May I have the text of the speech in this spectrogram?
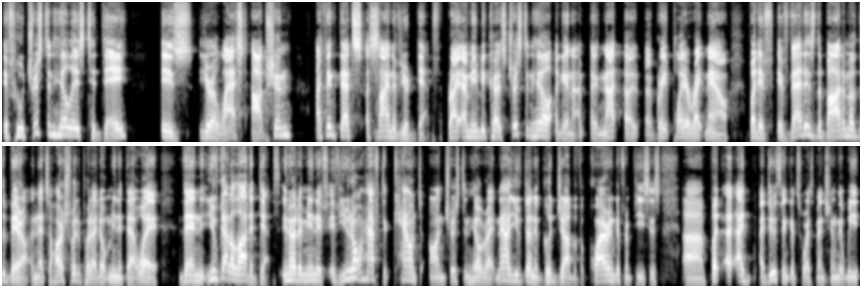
if who Trysten Hill is today is your last option. I think that's a sign of your depth, right? I mean, because Trysten Hill, again, I'm uh, not a, a great player right now, but if if that is the bottom of the barrel, and that's a harsh way to put it, I don't mean it that way, then you've got a lot of depth. You know what I mean? If if you don't have to count on Trysten Hill right now, you've done a good job of acquiring different pieces. Uh, but I, I, I do think it's worth mentioning that we,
